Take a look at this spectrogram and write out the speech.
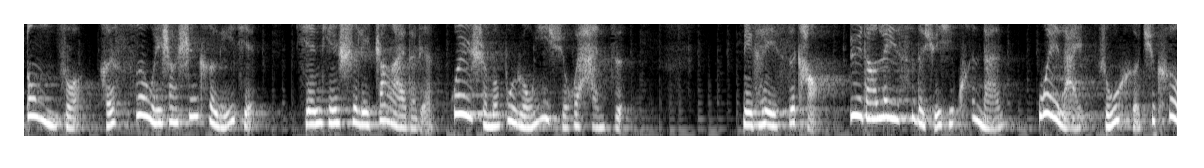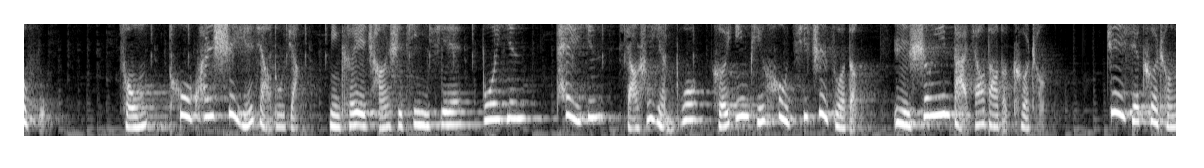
动作和思维上深刻理解先天视力障碍的人为什么不容易学会汉字。你可以思考遇到类似的学习困难，未来如何去克服。从拓宽视野角度讲，你可以尝试听一些播音。配音、小说演播和音频后期制作等与声音打交道的课程，这些课程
